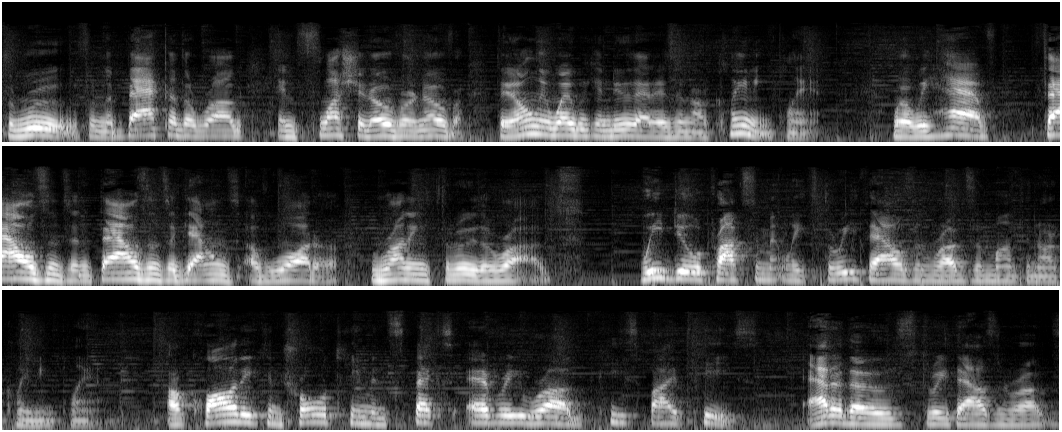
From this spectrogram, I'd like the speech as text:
through from the back of the rug and flush it over and over. The only way we can do that is in our cleaning plant where we have thousands and thousands of gallons of water running through the rugs. We do approximately 3,000 rugs a month in our cleaning plant. Our quality control team inspects every rug piece by piece. Out of those 3,000 rugs,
